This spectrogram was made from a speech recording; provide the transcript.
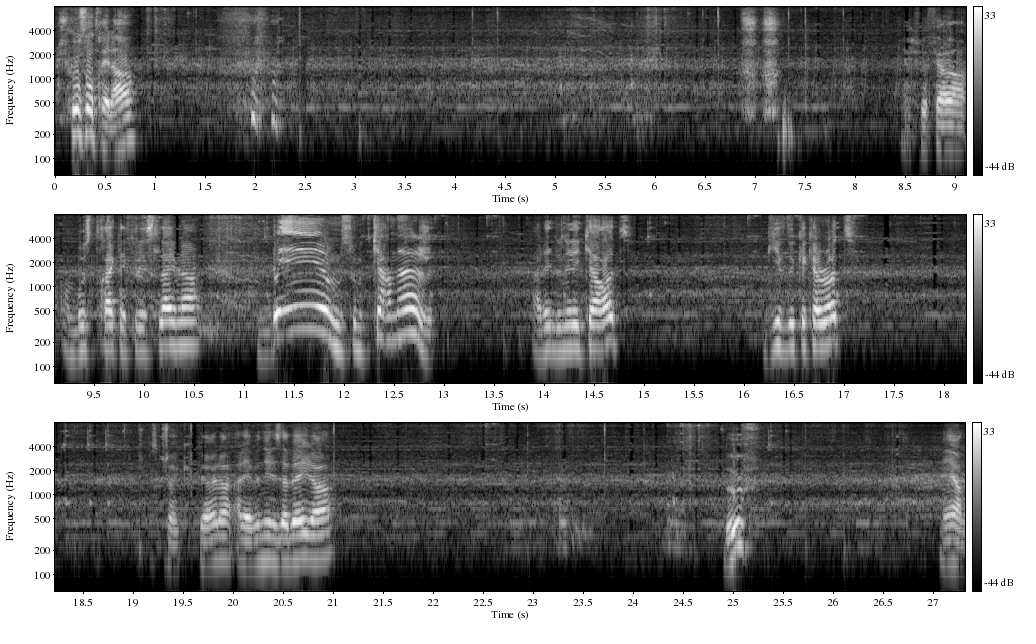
Je suis concentré là. hein. Je vais faire un, beau strike avec tous les slimes là. Bam Sous le carnage Allez, donnez les carottes. Give the cacarotte. Je pense que j'ai récupéré là. Allez, venez les abeilles là. Bouffe Merde.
